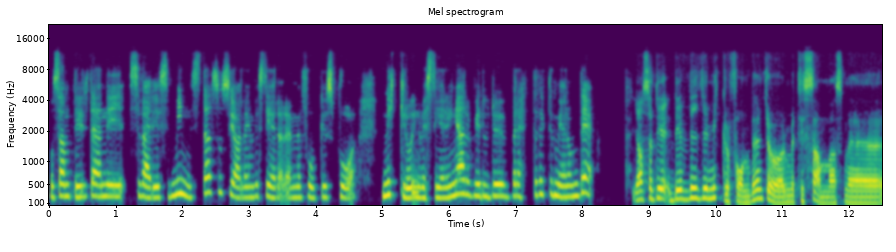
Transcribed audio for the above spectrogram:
och samtidigt är ni Sveriges minsta sociala investerare med fokus på mikroinvesteringar. Vill du berätta lite mer om det? Ja, alltså det, det vi i Mikrofonden gör med, tillsammans med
